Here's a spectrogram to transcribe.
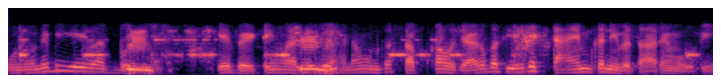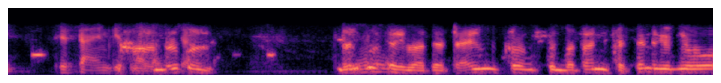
उन्होंने भी यही बात बोली हम्म। है कि वेटिंग वाले जो है ना उनका सबका हो जाएगा बस ये टाइम का नहीं बता रहे हैं वो भी कि टाइम कितना लग बिल्कुल। बिल्कुल सही बात है। टाइम को तो बता नहीं सकते क्योंकि वो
